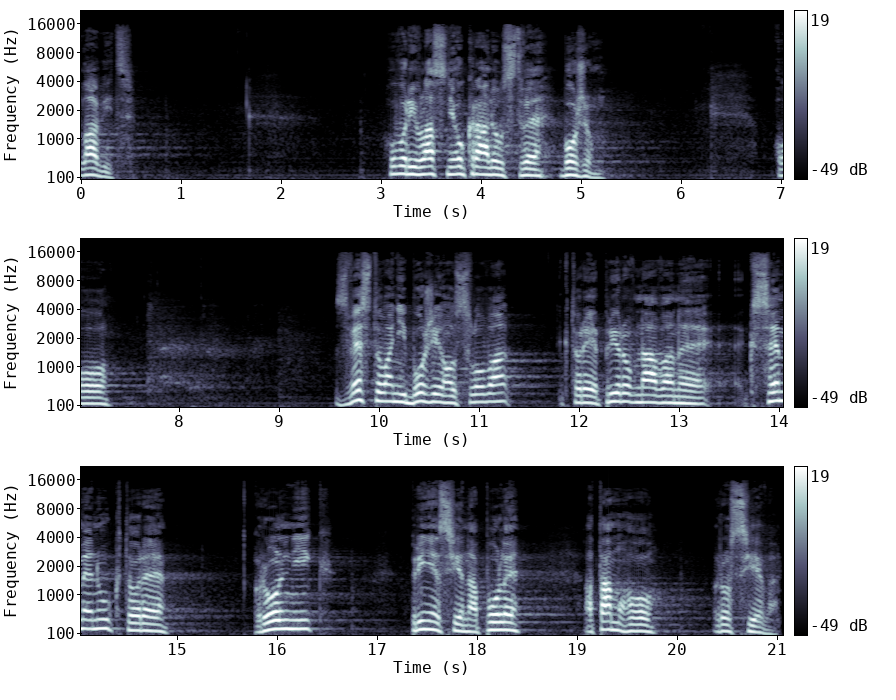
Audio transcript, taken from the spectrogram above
lavic. Hovorí vlastne o kráľovstve Božom. O zvestovaní Božieho slova, ktoré je prirovnávané k semenu, ktoré rolník prinesie na pole a tam ho rozsieva.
